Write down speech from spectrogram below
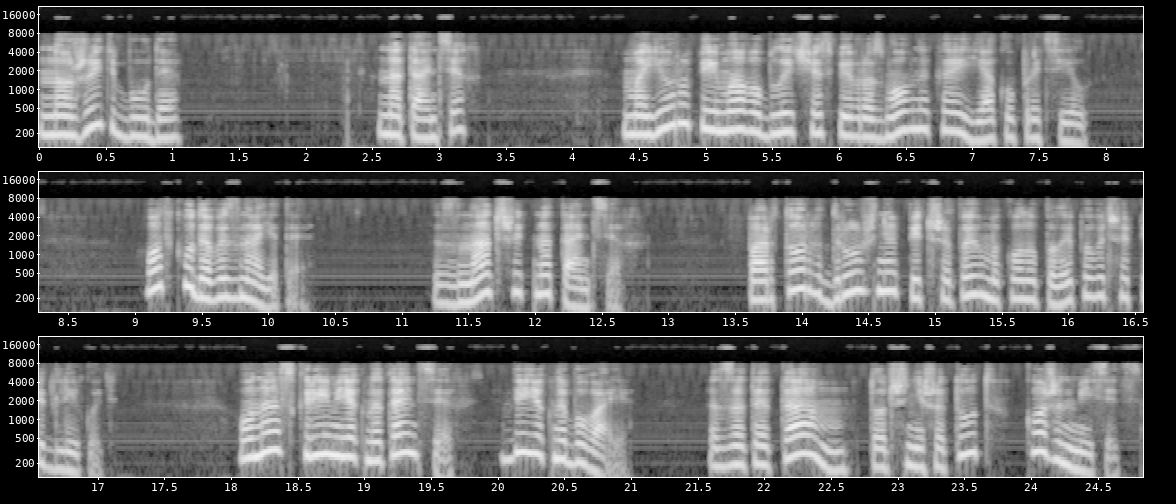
но жить буде. На танцях майор упіймав обличчя співрозмовника як у приціл. Откуда ви знаєте? Значить, на танцях. Парторг дружньо підчепив Миколу Пилиповича під лікоть. У нас, крім як на танцях, бійок не буває. Зате там, точніше тут, кожен місяць.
